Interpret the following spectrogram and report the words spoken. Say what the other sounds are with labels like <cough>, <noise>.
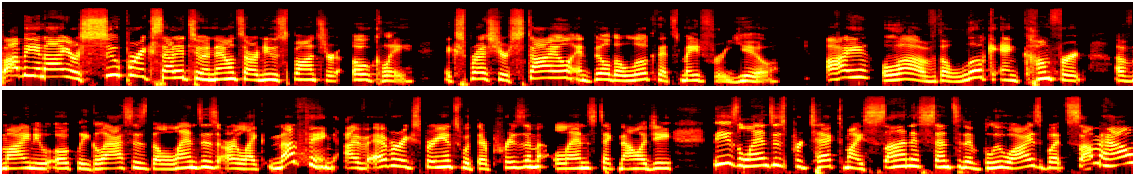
Bobby and I are super excited to announce our new sponsor, Oakley. Express your style and build a look that's made for you. I love the look and comfort of my new Oakley glasses. The lenses are like nothing I've ever experienced with their Prism lens technology. These lenses protect my sun sensitive blue eyes, but somehow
